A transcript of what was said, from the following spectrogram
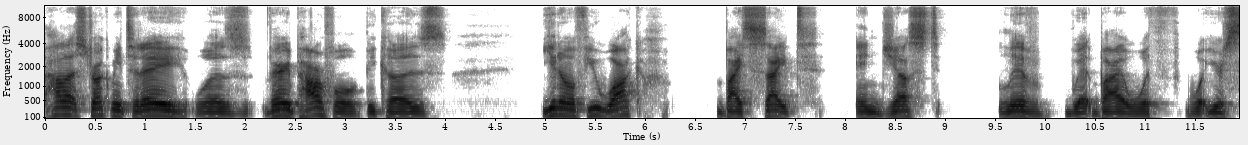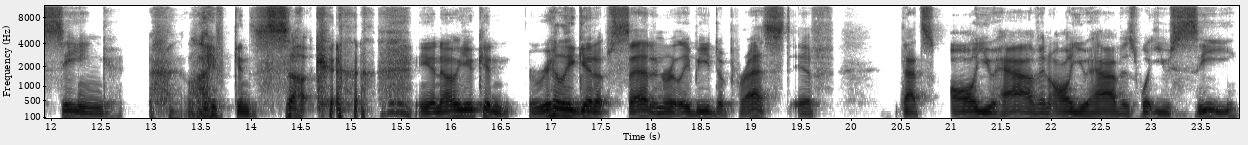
how that struck me today was very powerful because you know, if you walk by sight and just live with, by with what you're seeing, life can suck. you know, you can really get upset and really be depressed if that's all you have and all you have is what you see.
